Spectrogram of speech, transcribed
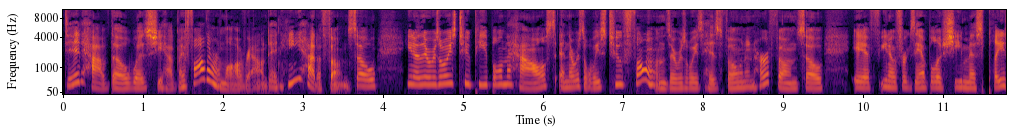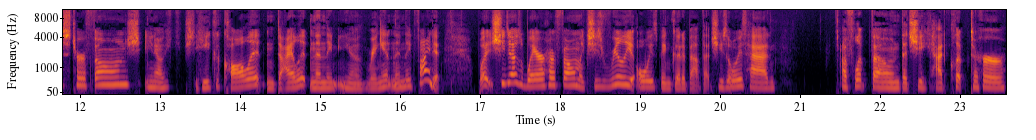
did have though was she had my father in law around, and he had a phone. So you know there was always two people in the house, and there was always two phones. There was always his phone and her phone. So if you know, for example, if she misplaced her phone, she, you know he, he could call it and dial it, and then they you know ring it, and then they'd find it. But she does wear her phone. Like she's really always been good about that. She's always had a flip phone that she had clipped to her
